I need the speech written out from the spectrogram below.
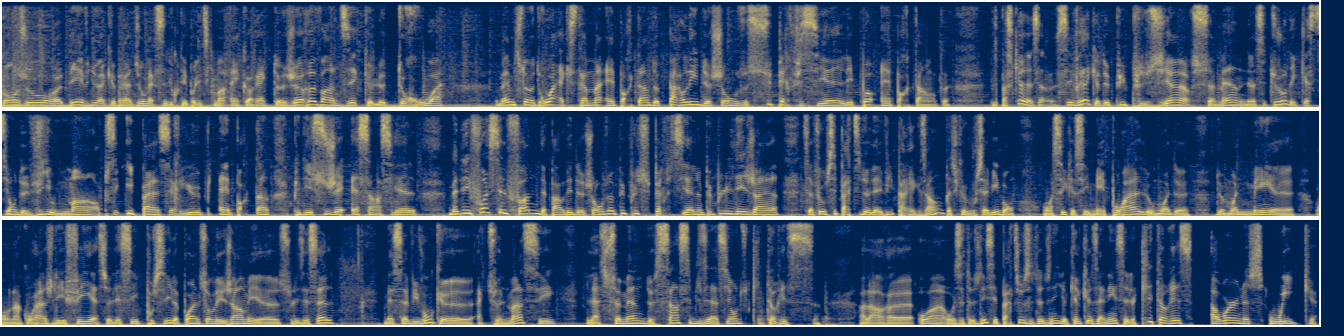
Bonjour, bienvenue à Cube Radio. Merci d'écouter Politiquement Incorrect. Je revendique le droit, même c'est un droit extrêmement important, de parler de choses superficielles et pas importantes. Parce que c'est vrai que depuis plusieurs semaines, c'est toujours des questions de vie ou de mort, puis c'est hyper sérieux, puis important, puis des sujets essentiels. Mais des fois, c'est le fun de parler de choses un peu plus superficielles, un peu plus légères. Ça fait aussi partie de la vie, par exemple, parce que vous savez, bon, on sait que c'est mes poils. Au mois de, de mois de mai, euh, on encourage les filles à se laisser pousser le poil sur les jambes et euh, sous les aisselles. Mais savez-vous que actuellement c'est la semaine de sensibilisation du clitoris? Alors euh, aux, États-Unis, c'est parti aux États-Unis il y a quelques années, c'est le Clitoris Awareness Week.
